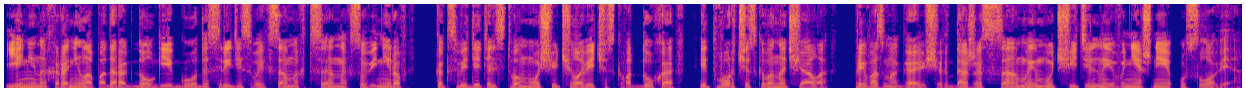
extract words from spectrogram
Енина хранила подарок долгие годы среди своих самых ценных сувениров как свидетельство мощи человеческого духа и творческого начала, превозмогающих даже самые мучительные внешние условия.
